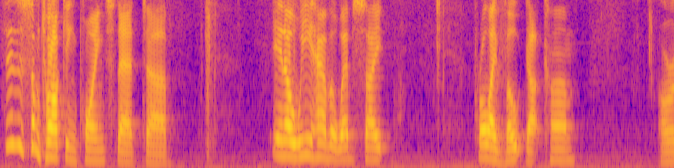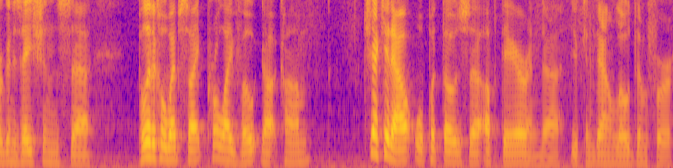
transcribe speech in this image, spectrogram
this is some talking points that, uh, you know, we have a website prolifevote.com, our organization's uh, political website, prolifevote.com. Check it out. We'll put those uh, up there and uh, you can download them for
